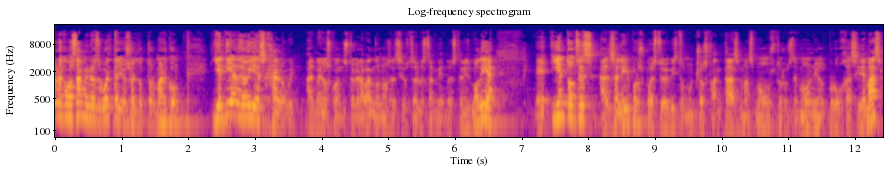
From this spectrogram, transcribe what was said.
Hola, ¿cómo están? Bienvenidos de vuelta, yo soy el Dr. Marco y el día de hoy es Halloween, al menos cuando estoy grabando, no sé si ustedes lo están viendo este mismo día. Eh, y entonces, al salir, por supuesto, he visto muchos fantasmas, monstruos, demonios, brujas y demás,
